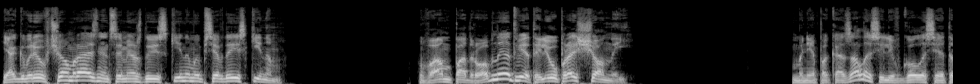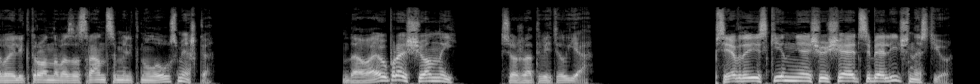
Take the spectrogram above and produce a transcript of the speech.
Я говорю, в чем разница между искином и псевдоискином? Вам подробный ответ или упрощенный? Мне показалось, или в голосе этого электронного засранца мелькнула усмешка. Давай упрощенный, все же ответил я. Псевдоискин не ощущает себя личностью,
